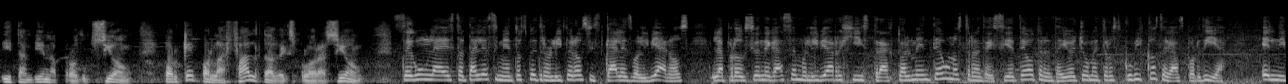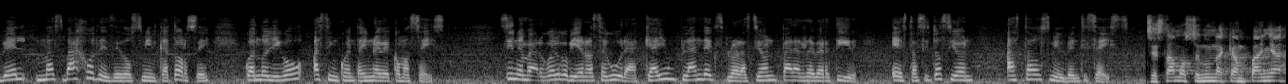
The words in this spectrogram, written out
y también la producción. ¿Por qué? Por la falta de exploración. Según la Estatal de Cimientos Petrolíferos Fiscales Bolivianos, la producción de gas en Bolivia registra actualmente unos 37 o 38 metros cúbicos de gas por día, el nivel más bajo desde 2014, cuando llegó a 59,6. Sin embargo, el gobierno asegura que hay un plan de exploración para revertir esta situación hasta 2026. Estamos en una campaña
